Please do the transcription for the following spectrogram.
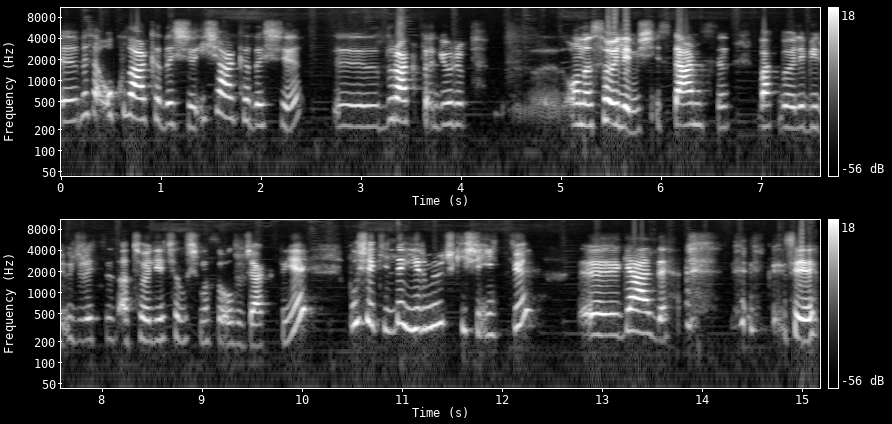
e, mesela okul arkadaşı, iş arkadaşı e, durakta görüp e, ona söylemiş ister misin bak böyle bir ücretsiz atölye çalışması olacak diye. Bu şekilde 23 kişi ilk gün e, geldi şey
